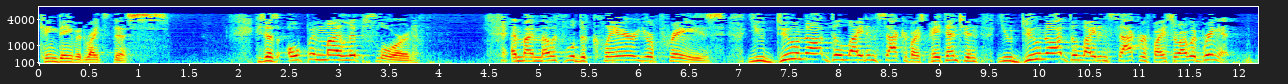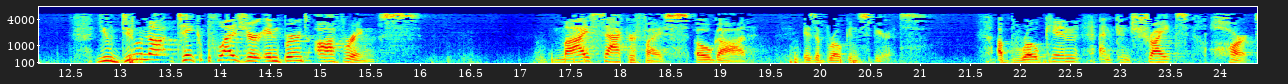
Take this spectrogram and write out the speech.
King David writes this. He says, Open my lips, Lord and my mouth will declare your praise. You do not delight in sacrifice. Pay attention. You do not delight in sacrifice, or I would bring it. You do not take pleasure in burnt offerings. My sacrifice, O God, is a broken spirit. A broken and contrite heart.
